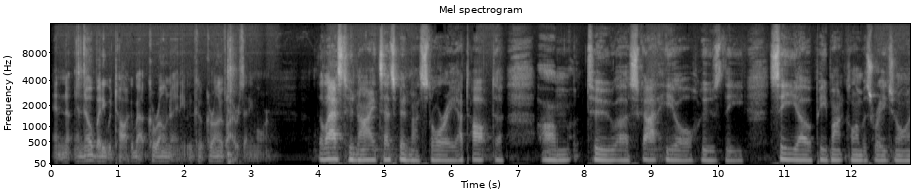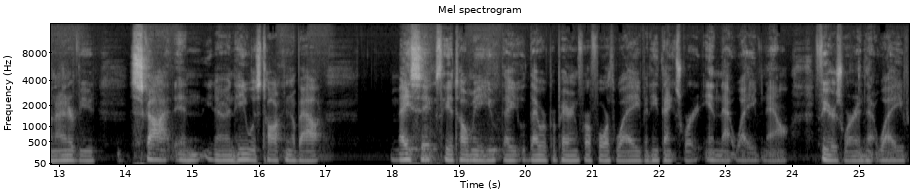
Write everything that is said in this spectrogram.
and and nobody would talk about corona any coronavirus anymore. The last two nights, that's been my story. I talked to um, to uh, Scott Hill, who's the CEO of Piedmont Columbus Regional, and I interviewed Scott, and you know, and he was talking about May 6th, he had told me he, they they were preparing for a fourth wave, and he thinks we're in that wave now. Fears we're in that wave,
